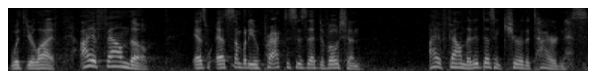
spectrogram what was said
with your life. I have found, though, as, as somebody who practices that devotion, I have found that it doesn't cure the tiredness.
